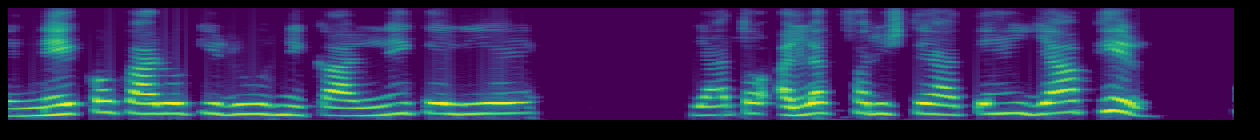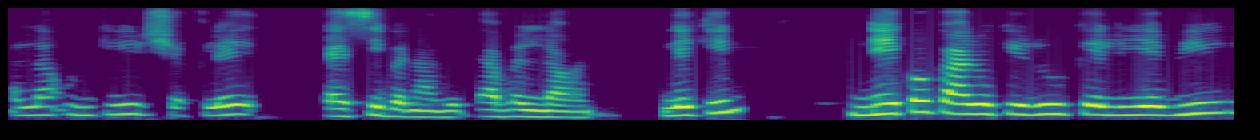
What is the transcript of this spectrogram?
نیکو کاروں کی روح نکالنے کے لیے یا تو الگ فرشتے آتے ہیں یا پھر اللہ ان کی شکلیں ایسی بنا دیتا ہے اللہ لیکن نیکو کاروں کی روح کے لیے بھی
